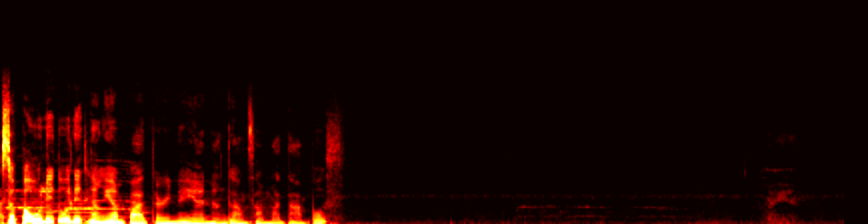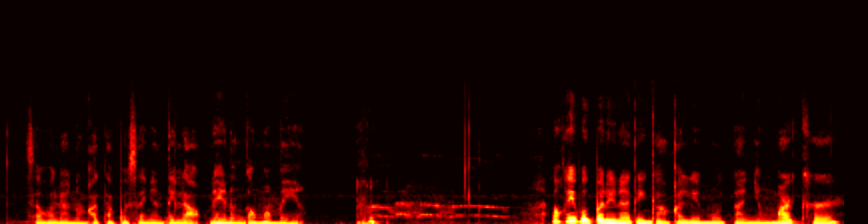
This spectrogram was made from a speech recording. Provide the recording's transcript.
So, paulit-ulit lang yung pattern na yan hanggang sa matapos. Ayan. So, wala nang katapusan yung tilaok na yan hanggang mamaya. okay, wag pa rin natin kakalimutan yung marker.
